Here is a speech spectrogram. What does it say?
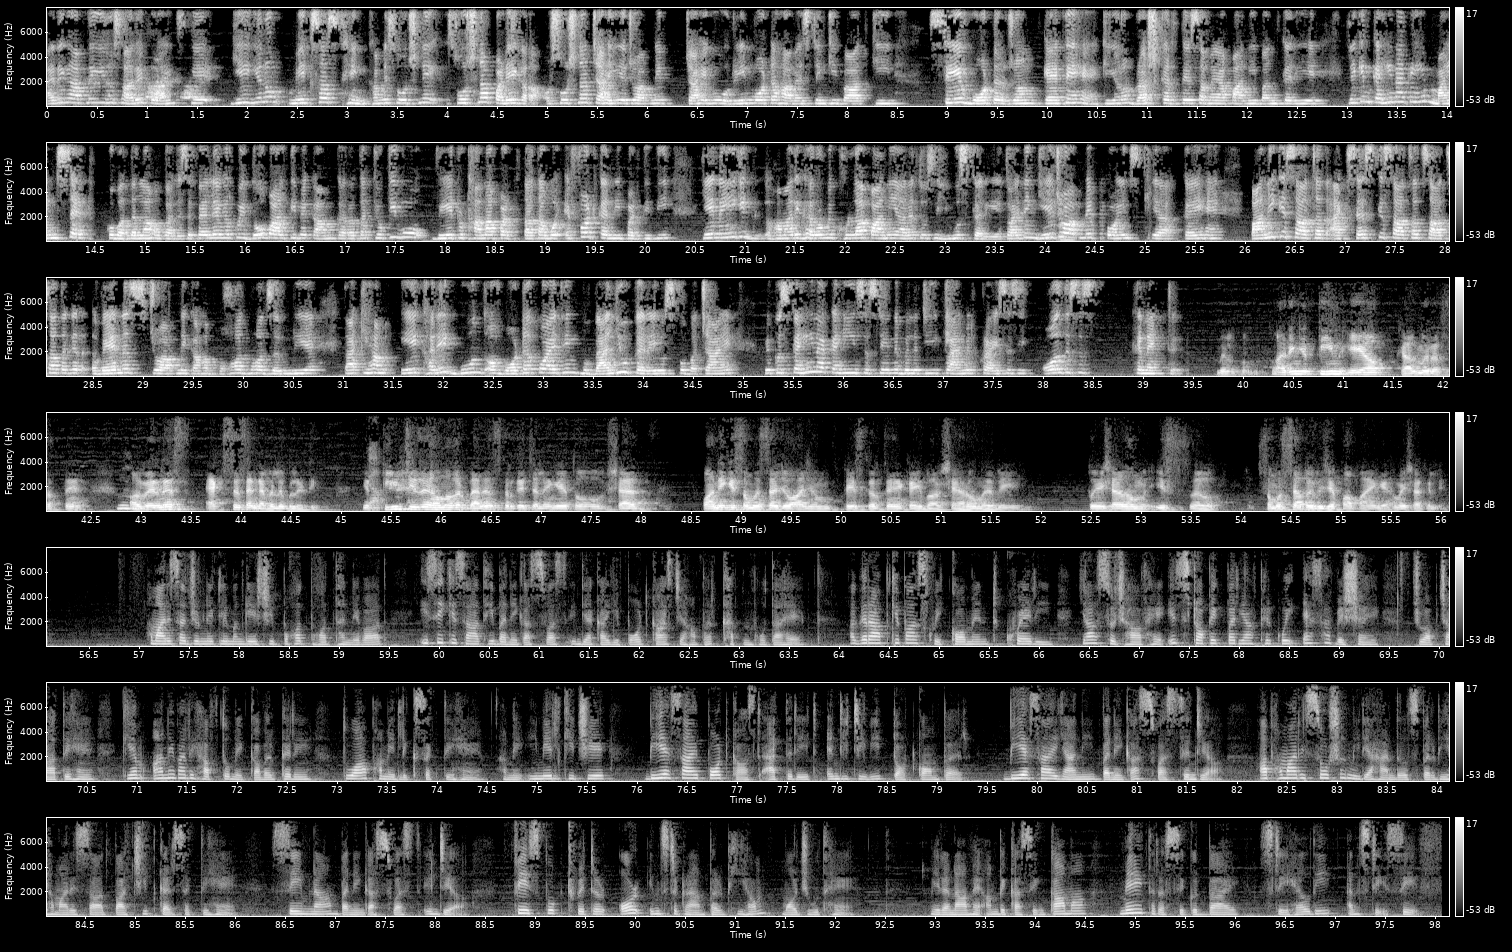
आई थिंक आपने ये जो सारे पॉइंट्स के ये you know makes us think हमें सोचने, सोचना पड़ेगा और सोचना चाहिए जो आपने, चाहे वो रेन वाटर हार्वेस्टिंग की बात की सेव वाटर जो हम कहते हैं कि यू नो ब्रश करते समय आप पानी बंद करिए। लेकिन कहीं ना कहीं माइंडसेट को बदलना होगा। जैसे पहले अगर कोई दो बाल्टी में काम कर रहा था, क्योंकि वो वेट उठाना पड़ता था, वो एफर्ट करनी पड़ती थी, ये नहीं कि हमारे घरों में खुला पानी आ रहा है तो उसे यूज़ करिए। तो आई थिंक ये जो आपने पॉइंट्स किया, कहे हैं, पानी के साथ साथ एक्सेस के साथ साथ साथ साथ अगर अवेयरनेस जो आपने कहा बहुत बहुत ज़रूरी है, ताकि हम एक, हर एक बूंद ऑफ़ वाटर को आई थिंक वैल्यू करें, उसको बचाएँ। बिकॉज़ कहीं ना कहीं sustainability climate crisis all this is connected बिल्कुल। आई थिंक ये तीन ए आप ख्याल में रख सकते हैं। अवेयरनेस एक्सेस एंड अवेलेबिलिटी ये yeah. तीन चीज़ें हम अगर बैलेंस करके चलेंगे तो शायद पानी की समस्या जो आज हम फेस करते हैं कई बार शहरों में भी तो ये शायद हम इस समस्या पे विजय पा पाएँगे हमेशा के लिए। हमारे साथ जुड़ने के लिए मंगेश जी बहुत बहुत धन्यवाद। इसी के साथ ही बनेगा स्वस्थ इंडिया का ये पॉडकास्ट यहाँ पर खत्म होता है। अगर आपके पास कोई कमेंट, क्वेरी या सुझाव है इस टॉपिक पर या फिर कोई ऐसा विषय जो आप चाहते हैं कि हम आने वाले हफ्तों में कवर करें तो आप हमें लिख सकते हैं। हमें ईमेल कीजिए B S I podcast at the rate N D T V dot com पर। बी एस आई यानी बनेगा स्वस्थ इंडिया। आप हमारे सोशल मीडिया हैंडल्स पर भी हमारे साथ बातचीत कर सकते हैं। सेम नाम बनेगा स्वस्थ इंडिया। फेसबुक ट्विटर और इंस्टाग्राम पर भी हम मौजूद हैं। मेरा नाम है अंबिका सिंह कामा। मेरी तरफ़ से good bye stay healthy and stay safe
